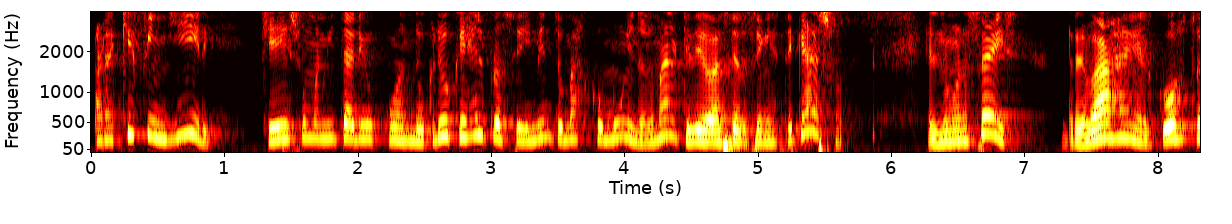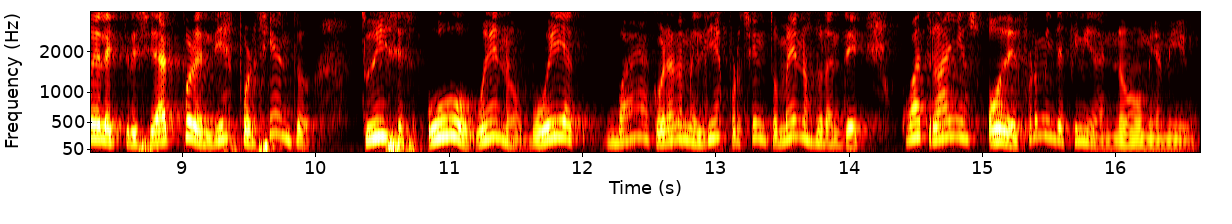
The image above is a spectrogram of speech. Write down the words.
¿Para qué fingir que es humanitario cuando creo que es el procedimiento más común y normal que debe hacerse en este caso? El número 6. Rebajan el costo de electricidad por el 10%. Tú dices, oh, bueno, voy a, voy a cobrarme el 10% menos durante 4 años o de forma indefinida. No, mi amigo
